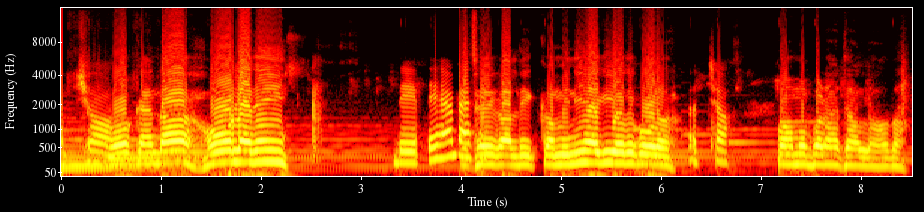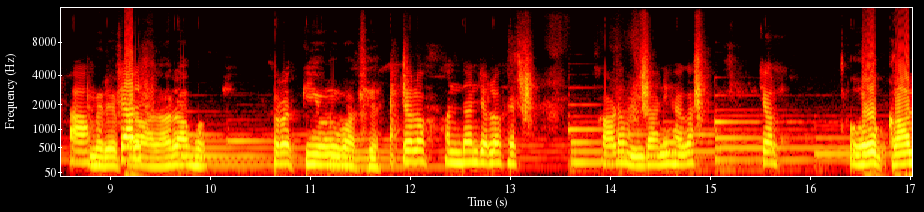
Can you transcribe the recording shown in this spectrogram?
ਅੱਛਾ। ਉਹ ਕਹਿੰਦਾ ਹੋਰ ਲੈ ਜਾਈ। ਦੇਤੇ ਹੈ ਪੈਸੇ? ਕਿਸੇ ਗੱਲ ਦੀ ਕਮੀ ਨਹੀਂ ਹੈਗੀ ਉਹਦੇ ਕੋਲ। ਅੱਛਾ। ਕੰਮ ਬੜਾ ਚੱਲਦਾ ਉਹਦਾ। ਆਹ ਮੇਰੇ ਚੱਲ। ਭਰਾ ਦਾ ਰੱਬ। ਤਰੱਕੀ ਉਹਨੂੰ ਬਖਸ਼ੇ। ਚਲੋ ਅੰਦਰ ਚਲੋ ਫਿਰ। ਕਾੜ ਹੁੰਦਾ ਨਹੀਂ ਹੈਗਾ। ਚਲ। ਉਹ ਖੜ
